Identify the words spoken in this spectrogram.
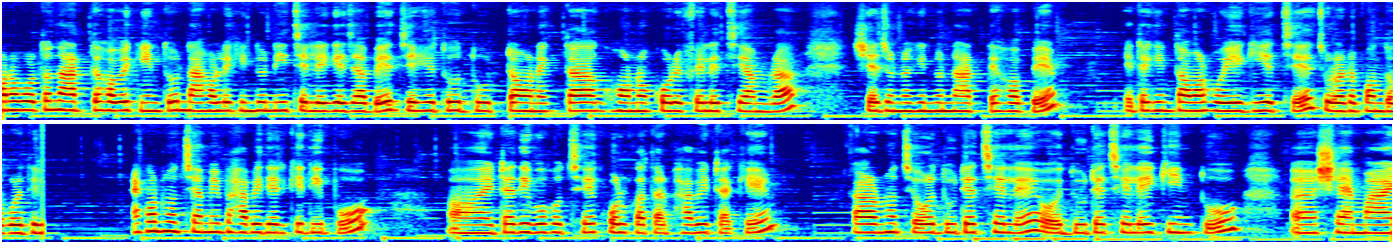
অনবরত নাড়তে হবে কিন্তু, না হলে কিন্তু নিচে লেগে যাবে। যেহেতু দুধটা অনেকটা ঘন করে ফেলেছি আমরা, সেজন্য কিন্তু নাড়তে হবে। এটা কিন্তু আমার হয়ে গিয়েছে, চুলাটা বন্ধ করে দিলাম। এখন হচ্ছে আমি ভাবিদেরকে দিব এটা দিব হচ্ছে কলকাতার ভাবিটাকে। কারণ হচ্ছে ওর দুইটা ছেলে, ওই দুইটা ছেলেই কিন্তু শ্যামাই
